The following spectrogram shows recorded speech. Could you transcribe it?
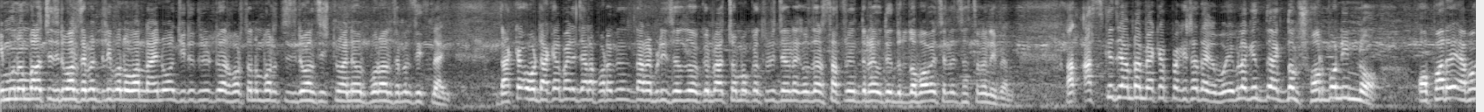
ইমো নম্বর হচ্ছে zero one seven three one nine one zero three two আর হোয়াটসঅ্যাপ নম্বর হচ্ছে zero one six nine one four one seven six nine Dhaka ও ঢাকার বাইরে যারা ফটো করেন তারা ভিডিও সহযোগ করবে আর চমক কসমেটিক চ্যানেল যারা সাবস্ক্রাইব করে অতি দ্রুতভাবে চ্যানেল সাবস্ক্রাইব নেবেন। আর আজকে যে আমরা মেকআপ প্যাকেজটা দেখাবো, এগুলো কিন্তু একদম সর্বনিম্ন। অফারে এবং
